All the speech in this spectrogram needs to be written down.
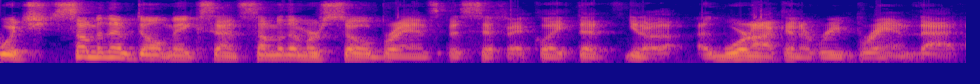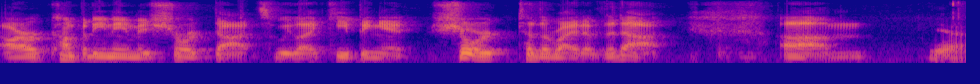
which some of them don't make sense. Some of them are so brand specific, like that. You know, we're not going to rebrand that. Our company name is Short Dot, so we like keeping it short to the right of the dot. Um, yeah.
